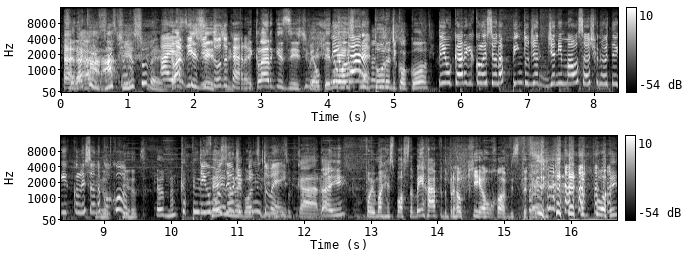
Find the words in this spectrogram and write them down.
Será que existe isso, velho? Ah, Claro que existe, existe tudo, cara. É claro que existe, velho. Tem, Tem um uma cara- escultura de cocô. Tem um cara que coleciona pinto de, de animal. Você acha que não vai ter que colecionar Meu cocô? Deus, eu nunca pensei Tem um museu de pinto, velho. cara. Tá aí. Foi uma resposta bem rápida pra o que é um hobby estranho. Foi.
